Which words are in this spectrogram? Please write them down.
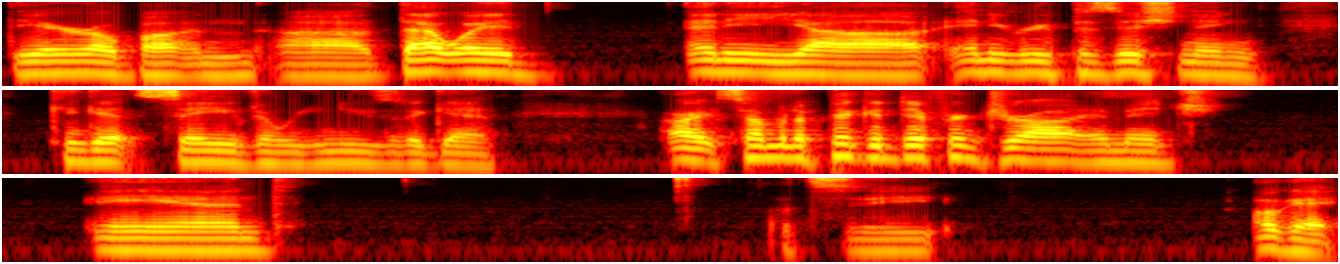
the arrow button. Uh, that way, any uh, any repositioning can get saved and we can use it again. All right, so I'm gonna pick a different draw image, and let's see. Okay,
